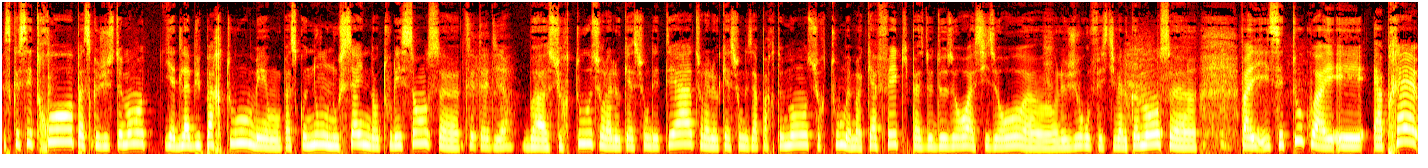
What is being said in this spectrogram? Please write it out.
Parce que c'est trop, parce que justement, il y a de l'abus partout, mais on, parce que nous, on nous saigne dans tous les sens. euh, C'est-à-dire? bah, surtout sur la location des théâtres, sur la location des appartements, surtout même un café qui passe de 2 euros à 6 euros euh, le jour où le festival commence. euh, Enfin, c'est tout, quoi. Et après,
